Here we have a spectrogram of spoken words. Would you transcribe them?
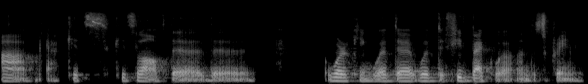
uh, yeah, kids kids love the the working with the with the feedback on the screen.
